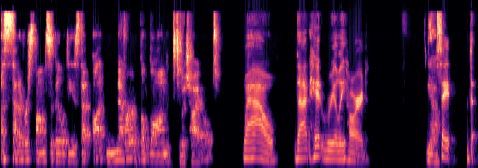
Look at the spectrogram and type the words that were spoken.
a set of responsibilities that ought never belong to a child. Wow. That hit really hard. Yeah. Say the,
